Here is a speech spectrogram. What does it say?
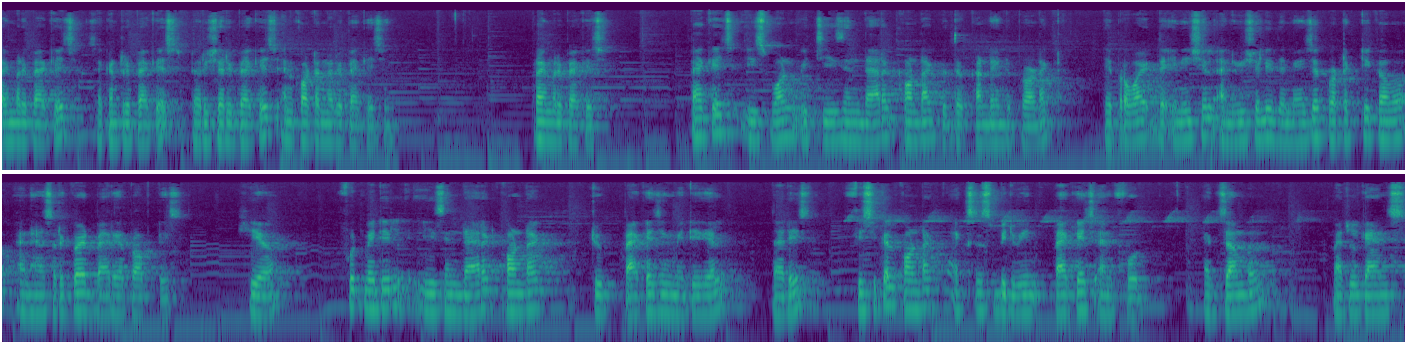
primary package, secondary package, tertiary package, and quaternary packaging. Primary package Package is one which is in direct contact with the contained product. They provide the initial and usually the major protective cover and has required barrier properties. Here, food material is in direct contact to packaging material, that is, physical contact exists between package and food. Example metal cans,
